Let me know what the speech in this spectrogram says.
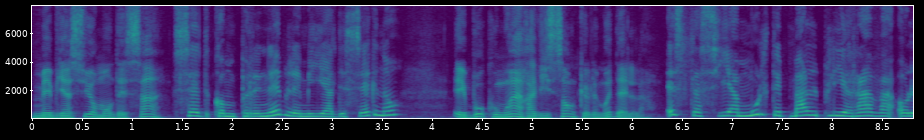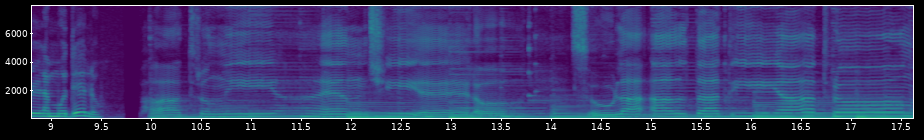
Mais bien sûr, mon dessin Sed kompreneble mia desegno? est beaucoup moins ravissant que le modèle. estas ja multe malpli rava ol la modelo. Patronia en cielo Sulla alta teatron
